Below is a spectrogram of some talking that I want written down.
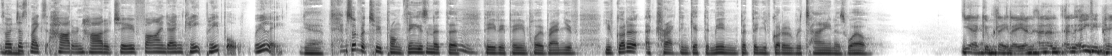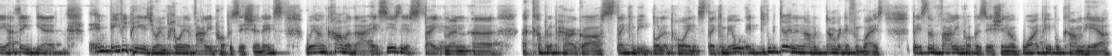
So it mm-hmm. just makes it harder and harder to find and keep people. Really. Yeah, it's sort of a two pronged thing, isn't it? The hmm. the EVP employer brand. You've you've got to attract and get them in, but then you've got to retain as well. Yeah, completely. And and and EVP, I think, yeah, EVP is your employer value proposition. It's we uncover that. It's usually a statement, uh, a couple of paragraphs. They can be bullet points. They can be all. It, you can be doing it in a number, number of different ways. But it's the value proposition of why people come here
